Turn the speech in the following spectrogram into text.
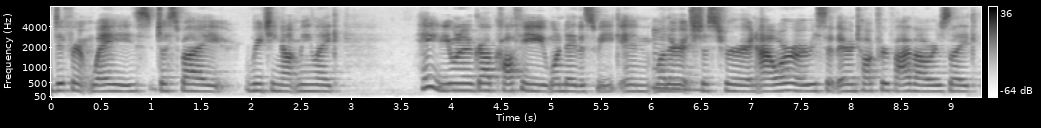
different ways just by reaching out, being like hey, do you want to grab coffee one day this week? And whether it's Mm. just for an hour or we sit there and talk for five hours, like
